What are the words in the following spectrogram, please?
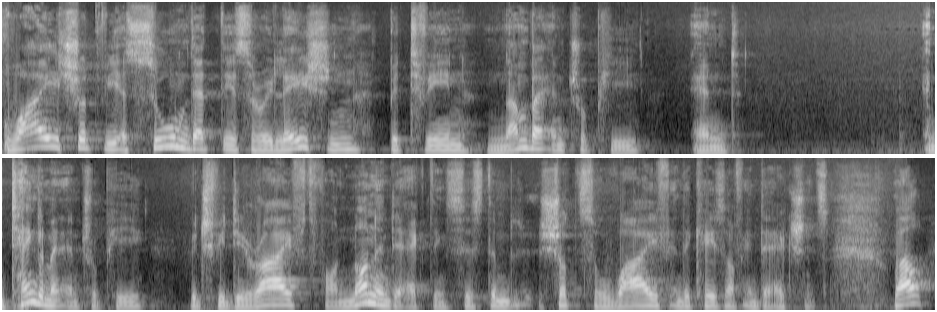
why should we assume that this relation between number entropy and entanglement entropy, which we derived for non-interacting systems, should survive in the case of interactions? Well,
